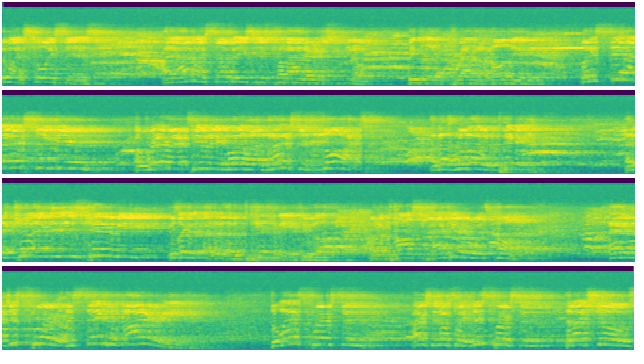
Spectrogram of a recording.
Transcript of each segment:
Who my choice is. I I myself, I used to just come out here and just, you know, beat the little crap out of you. But instead, I actually did a rare activity in my life, and I actually thought about who I would pick. And it, kind of, it just came to me, it was like an, an, an epiphany, if you will, or an apostrophe. I can't remember what it's called. And just for this sorry, this person that I chose,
